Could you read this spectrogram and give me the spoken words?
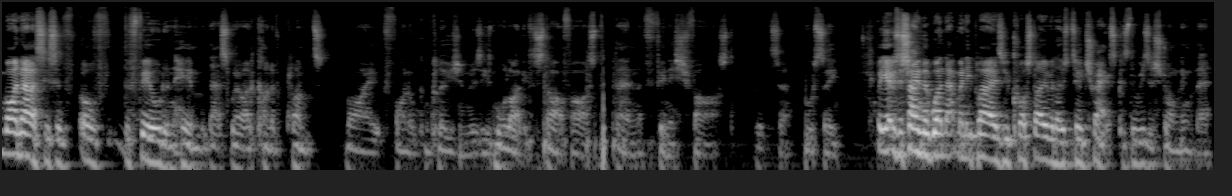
my analysis of, of the field and him, that's where I kind of plumped my final conclusion was he's more likely to start fast than finish fast. But uh, we'll see. But yeah, it was a shame there weren't that many players who crossed over those two tracks because there is a strong link there.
